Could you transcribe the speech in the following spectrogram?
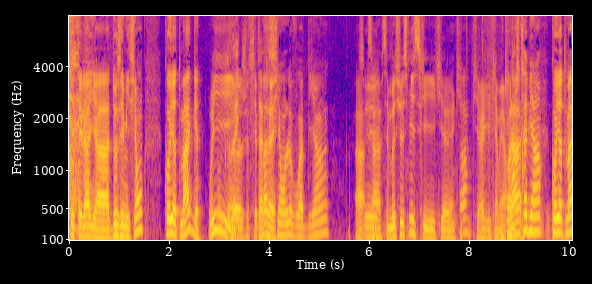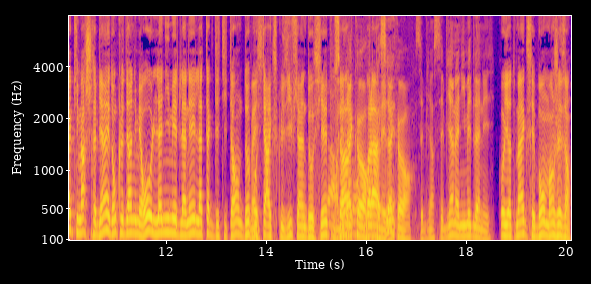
qui était là il y a deux émissions. Coyote Mag. Oui. Donc, euh, je sais pas fait. si on le voit bien. Ah, C'est- Monsieur Smith qui, qui, qui, Ah. qui règle les Et caméras. qui Voilà. marche très bien. Coyote Mag qui marche très bien et donc le dernier numéro, l'animé de l'année, l'attaque des titans, deux Ouais. posters exclusifs, il y a un dossier, tout on ça. est d'accord. Voilà, on est c'est- d'accord. C'est bien, c'est bien l'animé de l'année. Coyote Mag, c'est bon, mangez-en.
